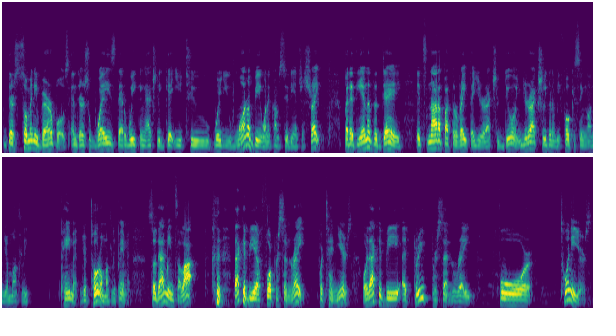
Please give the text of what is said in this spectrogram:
there's so many variables and there's ways that we can actually get you to where you want to be when it comes to the interest rate. But at the end of the day it's not about the rate that you're actually doing. You're actually going to be focusing on your monthly payment, your total monthly payment. So that means a lot. that could be a 4% rate for 10 years, or that could be a 3% rate for 20 years.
